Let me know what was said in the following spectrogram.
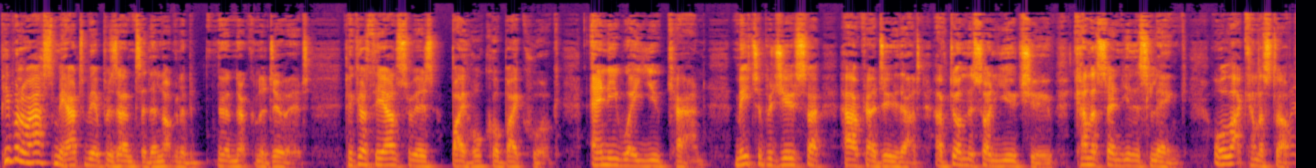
People who ask me how to be a presenter, they're not going to be, they're not going to do it because the answer is by hook or by crook, any way you can. Meet a producer, how can I do that? I've done this on YouTube. Can I send you this link? All that kind of stuff.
